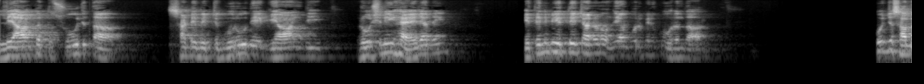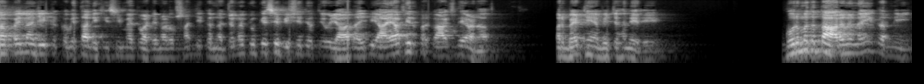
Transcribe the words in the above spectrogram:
ਲਿਆਕਤ, ਸੂਝਤਾ ਸਾਡੇ ਵਿੱਚ ਗੁਰੂ ਦੇ ਗਿਆਨ ਦੀ ਰੋਸ਼ਨੀ ਹੈ ਜਾਂ ਨਹੀਂ? ਇਤੇ ਨਹੀਂ ਵੀ ਇੱਤੇ ਚਾਨਣ ਹੁੰਦੇ ਆ ਗੁਰਬਿਨ ਘੂਰਨਦਾਰ ਕੁਝ ਸਾਲਾਂ ਪਹਿਲਾਂ ਜੀ ਇੱਕ ਕਵਿਤਾ ਲਿਖੀ ਸੀ, ਮੈਂ ਤੁਹਾਡੇ ਨਾਲ ਉਹ ਸਾਂਝੀ ਕਰਨਾ ਚਾਹੁੰਦਾ, ਕਿਉਂਕਿ ਇਸੇ ਵਿਸ਼ੇ ਦੇ ਉੱਤੇ ਉਹ ਯਾਦ ਆਈ ਵੀ ਆਇਆ ਫਿਰ ਪ੍ਰਕਾਸ਼ ਦਿਹਾੜਾ, ਪਰ ਬੈਠੇ ਆ ਵਿੱਚ ਹਨੇਰੇ। ਗੁਰਮਤ ਧਾਰਨ ਨਹੀਂ ਕਰਨੀ,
